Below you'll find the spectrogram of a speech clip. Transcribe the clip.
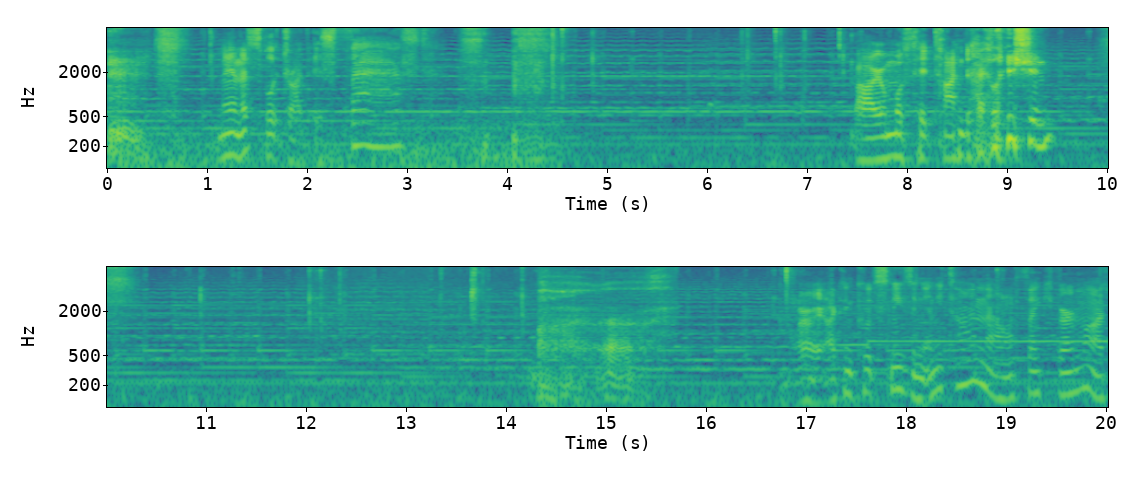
Man, this split drive is fast. I almost hit time dilation. Alright, I can quit sneezing anytime now. Thank you very much.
